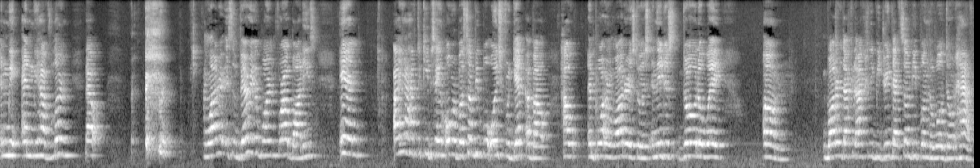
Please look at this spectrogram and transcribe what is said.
and we and we have learned that water is very important for our bodies and I have to keep saying over but some people always forget about how important water is to us, and they just throw it away. Um, water that could actually be drink that some people in the world don't have.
